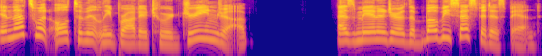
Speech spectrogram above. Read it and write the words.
And that's what ultimately brought her to her dream job as manager of the Bobi Cespedes Band,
